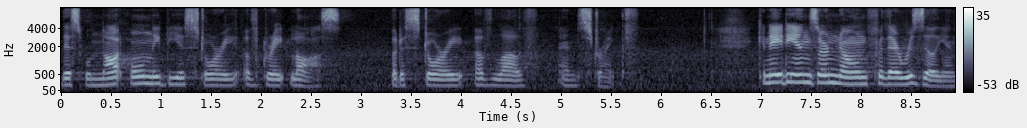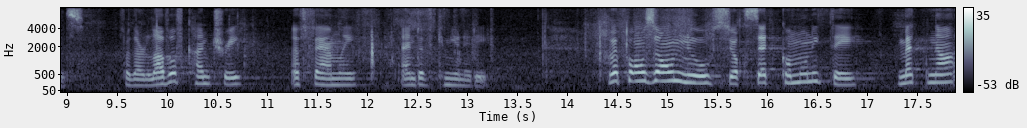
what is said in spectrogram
this will not only be a story of great loss, but a story of love and strength. Canadians are known for their resilience, for their love of country, of family, and of community. Reposons-nous sur cette communauté maintenant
